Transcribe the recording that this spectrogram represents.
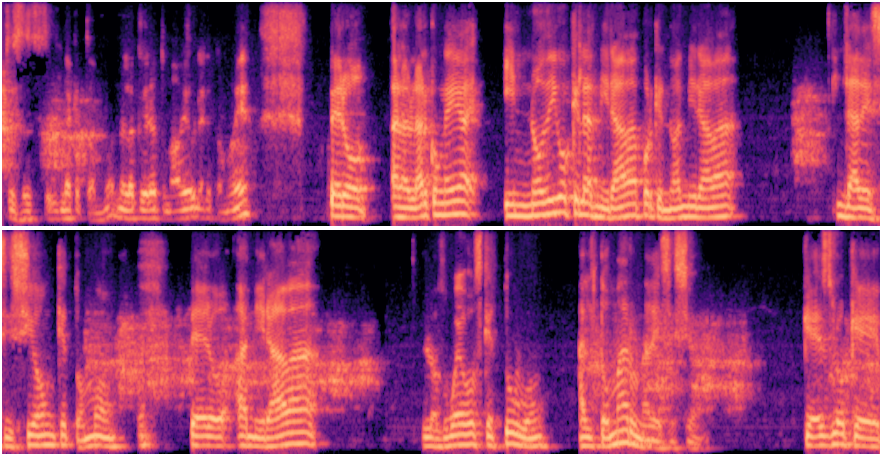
entonces es la que tomó, no la que hubiera tomado yo, la que tomó ella. Pero al hablar con ella, y no digo que la admiraba porque no admiraba la decisión que tomó, pero admiraba los huevos que tuvo al tomar una decisión, que es lo que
